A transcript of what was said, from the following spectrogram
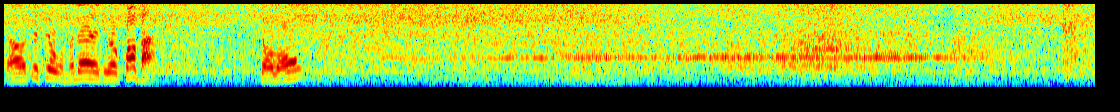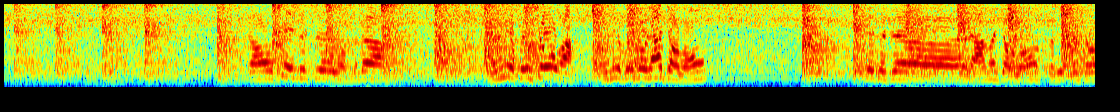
然后这是我们的这个刮板、角龙，然后这个是我们的。纸力回收啊，纸力回收俩角龙，这个是两个角龙纸力回收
